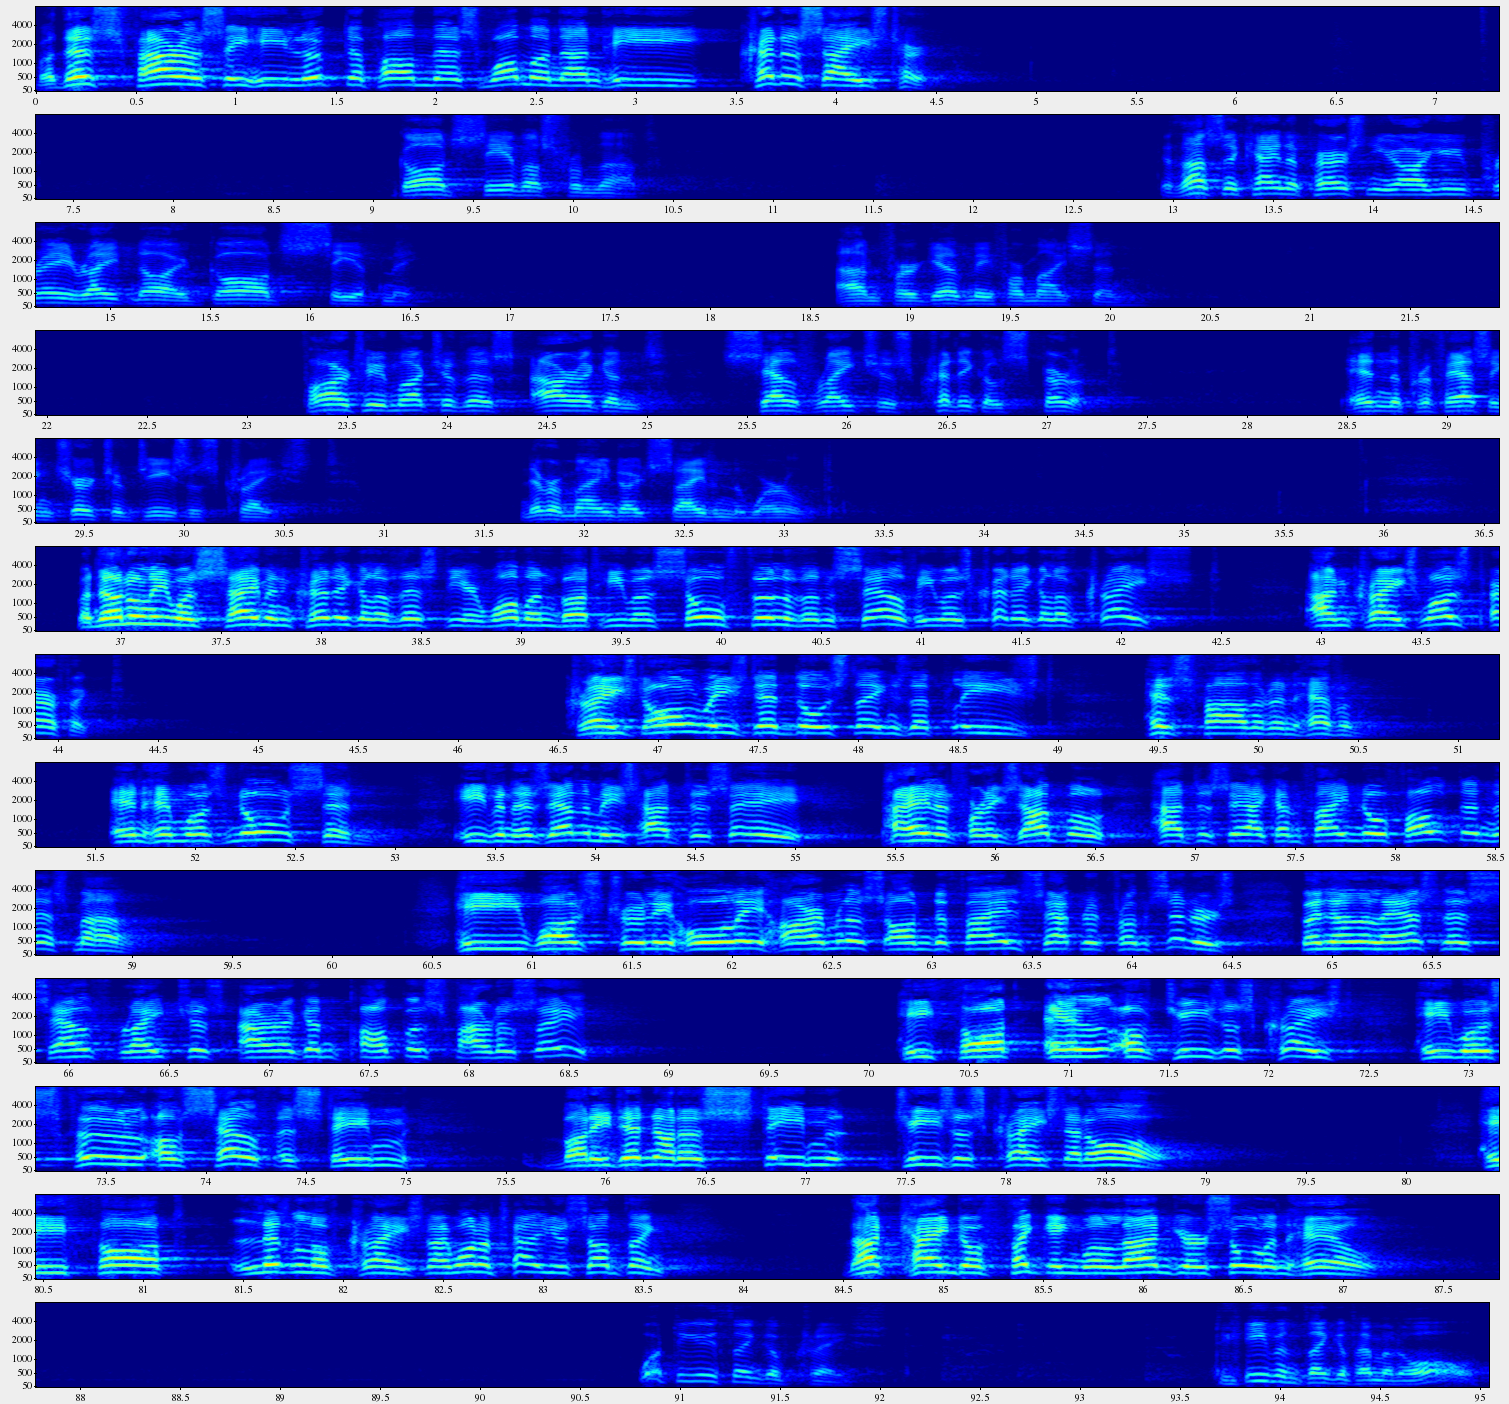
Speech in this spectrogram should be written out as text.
But this Pharisee, he looked upon this woman and he criticized her. God save us from that. If that's the kind of person you are, you pray right now God save me and forgive me for my sin. Far too much of this arrogant, self righteous, critical spirit in the professing church of Jesus Christ, never mind outside in the world. But not only was Simon critical of this dear woman, but he was so full of himself, he was critical of Christ. And Christ was perfect. Christ always did those things that pleased his Father in heaven. In him was no sin. Even his enemies had to say, Pilate, for example, had to say, I can find no fault in this man. He was truly holy, harmless, undefiled, separate from sinners. But nonetheless, this self righteous, arrogant, pompous Pharisee, he thought ill of Jesus Christ. He was full of self esteem, but he did not esteem Jesus Christ at all. He thought little of Christ. And I want to tell you something. That kind of thinking will land your soul in hell. What do you think of Christ? Do you even think of him at all?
